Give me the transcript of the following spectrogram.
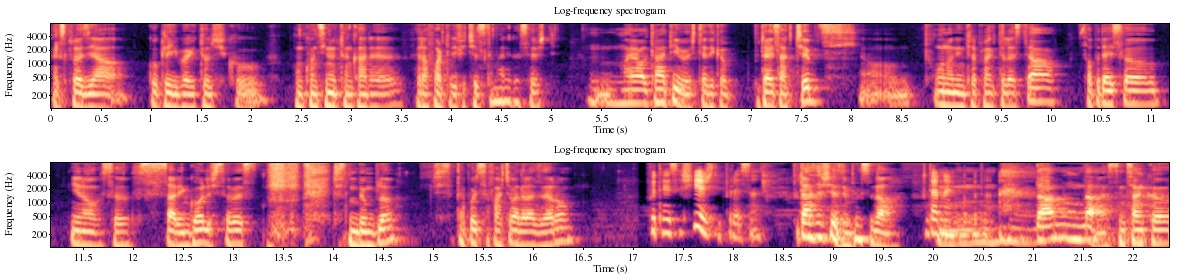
explozia cu clickbait-ul și cu un conținut în care era foarte dificil să te mai regăsești. Mai erau alternative, știi? Adică puteai să accepti uh, unul dintre proiectele astea sau puteai să, you know, să sari în gol și să vezi ce se întâmplă și să te apuci să faci ceva de la zero. Puteai să și ieși de presă. Puteam să și ies plus, da. Dar n-ai făcut Da, da, simțeam că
